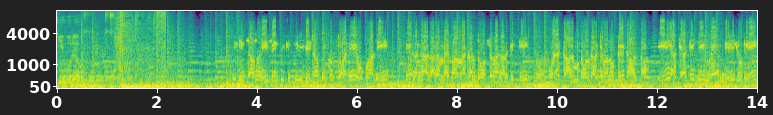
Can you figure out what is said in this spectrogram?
ਕੀ ਹੋ ਰਿਹਾ ਹੋਊਗਾ। ਡੀਜੀ ਸਾਹਿਬ ਇਹ ਬੇਨਤੀ ਕੀਤੀ ਵੀ ਡੀ ਸਾਹਿਬ ਦੇਖੋ, ਤੁਹਾਡੇ ਹੁਕਮਾਂ ਦੀ ਇਹ ਲੰਘਣਾ ਕਰ ਮੈਂ ਤਾਂ ਮੈਂ ਕੱਲ ਦੋਸਤ ਨਾਲ ਗੱਲ ਕੀਤੀ। ਉਹਨੇ ਟਾਲ ਮਟੋਲ ਕਰਕੇ ਮੈਨੂੰ ਫੇਰ ਟਾਲਤਾ। ਇਹ ਨਹੀਂ ਆਖਿਆ ਕਿ ਜੇ ਮੈਂ ਮੇਰੀ ਡਿਊਟੀ ਨਹੀਂ,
